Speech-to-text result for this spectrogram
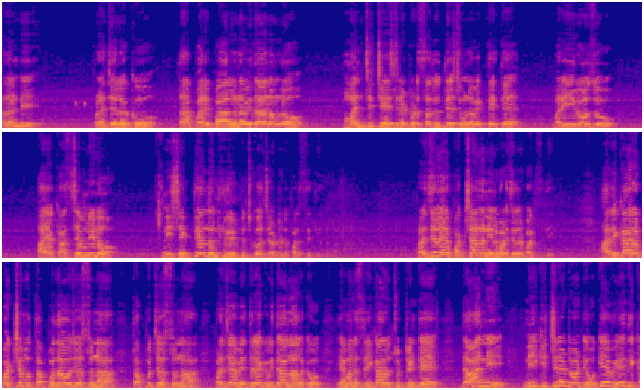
అదండి. ప్రజలకు తన పరిపాలన విధానంలో మంచి చేసినటువంటి సదుద్దేశం ఉన్న వ్యక్తి అయితే మరి ఈరోజు ఆ యొక్క అసెంబ్లీలో నీ శక్తి ఏందో నిరూపించుకోవాల్సినటువంటి పరిస్థితి. ప్రజల పక్షాన నిలబడిచిన పరిస్థితి. అధికార పక్షము తప్పుదావ చేస్తున్నా తప్పు చేస్తున్నా ప్రజా వ్యతిరేక విధానాలకు ఏమైనా శ్రీకారం చుట్టింటే దాన్ని నీకు ఇచ్చినటువంటి ఒకే వేదిక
